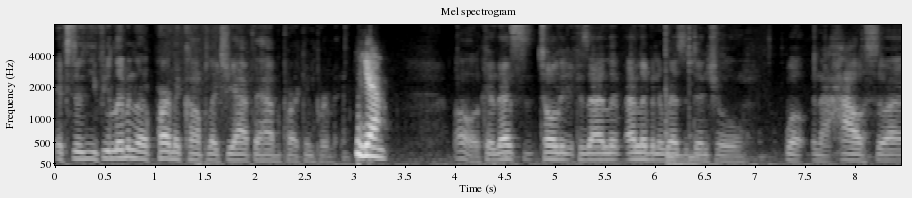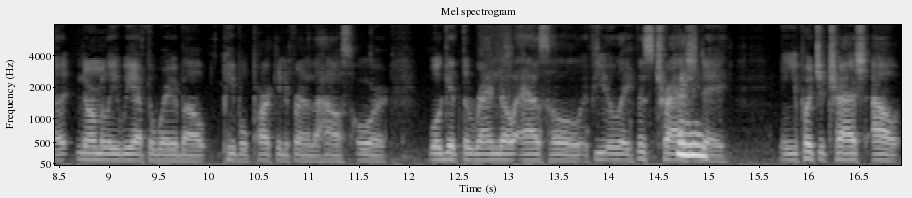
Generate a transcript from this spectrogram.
if so, if you live in an apartment complex, you have to have a parking permit. Yeah. Oh, okay, that's totally because I live I live in a residential, well, in a house. So I normally we have to worry about people parking in front of the house, or we'll get the rando asshole if you like if it's trash Mhm. day, and you put your trash out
